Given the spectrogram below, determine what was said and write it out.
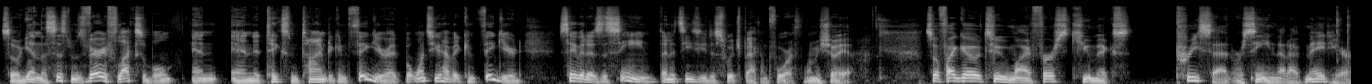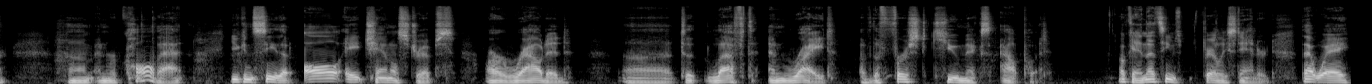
So again, the system is very flexible and, and it takes some time to configure it, but once you have it configured, save it as a scene, then it's easy to switch back and forth. Let me show you. So if I go to my first QMix preset or scene that I've made here um, and recall that, you can see that all eight channel strips are routed uh, to left and right of the first cue mix output. Okay, and that seems fairly standard. That way,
